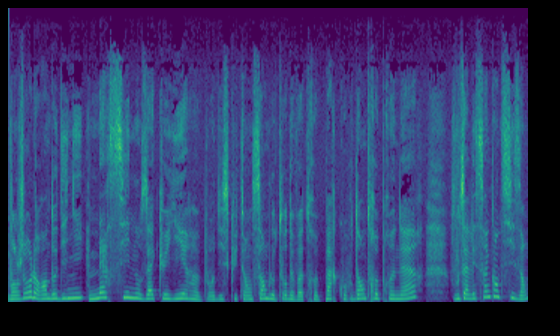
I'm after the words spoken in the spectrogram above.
Bonjour Laurent Dodini, merci de nous accueillir pour discuter ensemble autour de votre parcours d'entrepreneur. Vous avez 56 ans,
